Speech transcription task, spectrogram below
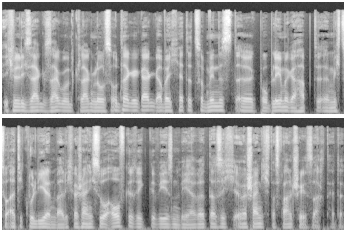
ich will nicht sagen, sang- und klanglos untergegangen, aber ich hätte zumindest äh, Probleme gehabt, äh, mich zu artikulieren, weil ich wahrscheinlich so aufgeregt gewesen wäre, dass ich äh, wahrscheinlich das Falsche gesagt hätte.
